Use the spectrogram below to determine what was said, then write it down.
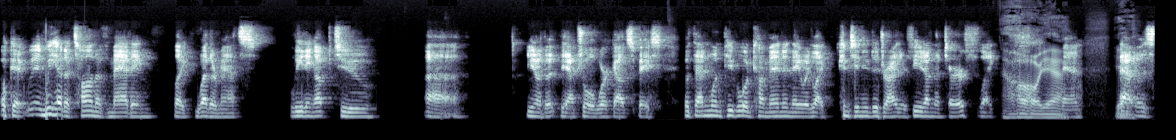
okay, and we had a ton of matting, like weather mats, leading up to, uh, you know, the the actual workout space. But then when people would come in and they would like continue to dry their feet on the turf, like Oh yeah. man, that was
